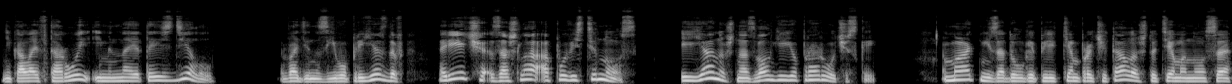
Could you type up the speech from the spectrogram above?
Николай II именно это и сделал. В один из его приездов речь зашла о повести «Нос», и Януш назвал ее пророческой. Мать незадолго перед тем прочитала, что тема носа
